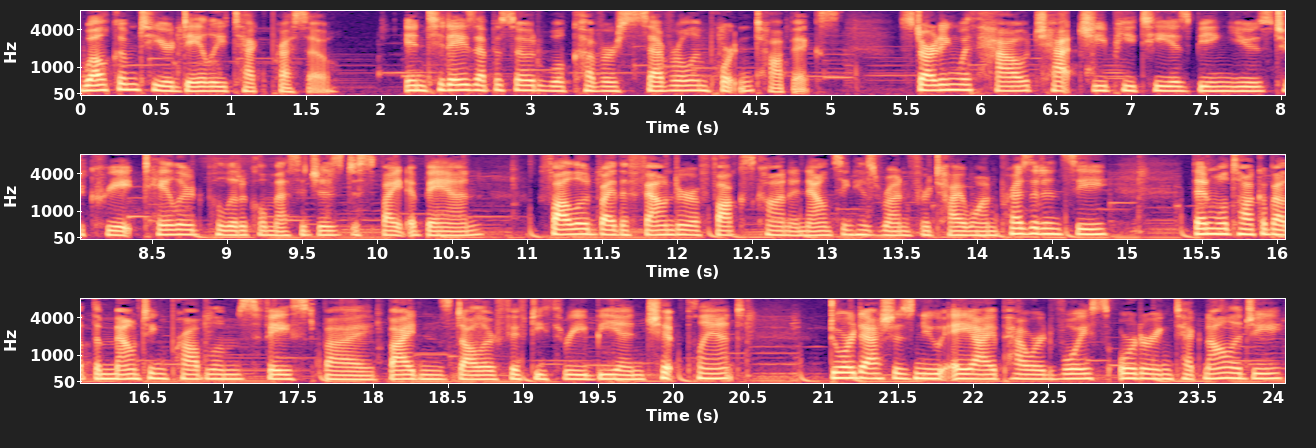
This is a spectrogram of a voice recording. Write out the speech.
Welcome to your daily Techpresso. In today's episode, we'll cover several important topics, starting with how ChatGPT is being used to create tailored political messages despite a ban, followed by the founder of Foxconn announcing his run for Taiwan presidency. Then we'll talk about the mounting problems faced by Biden's $53 BN chip plant, DoorDash's new AI powered voice ordering technology,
